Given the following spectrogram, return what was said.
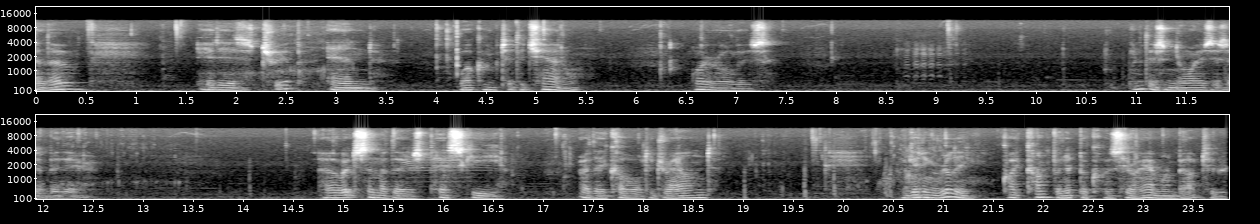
Hello, it is Trip and welcome to the channel. What are all those? What are those noises over there? Oh, it's some of those pesky, are they called drowned? I'm getting really quite confident because here I am, I'm about to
